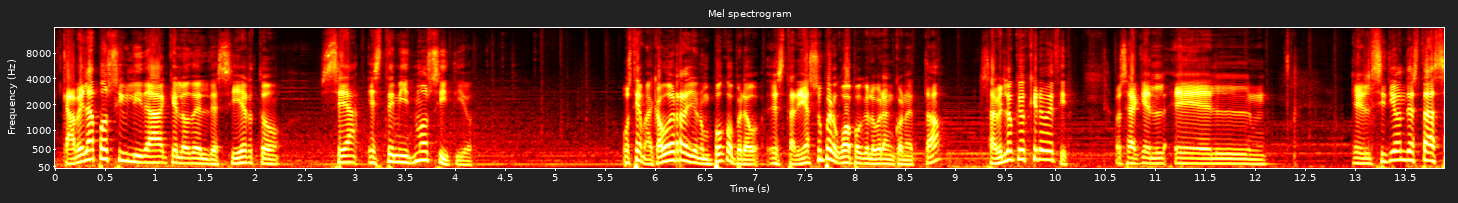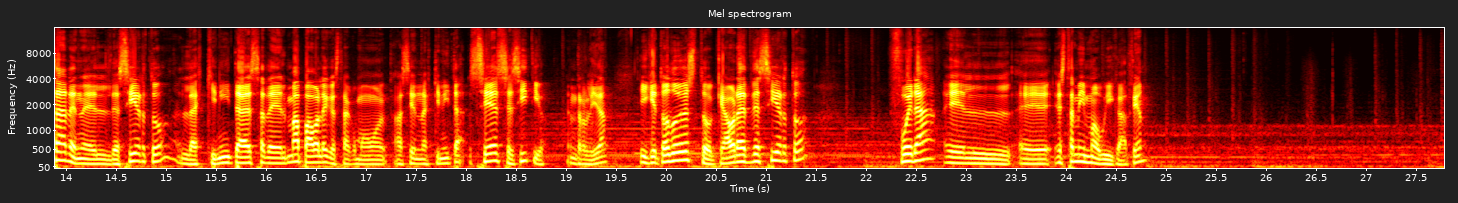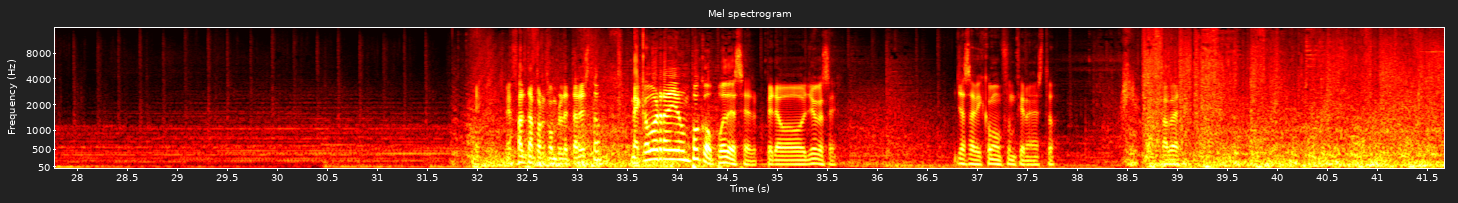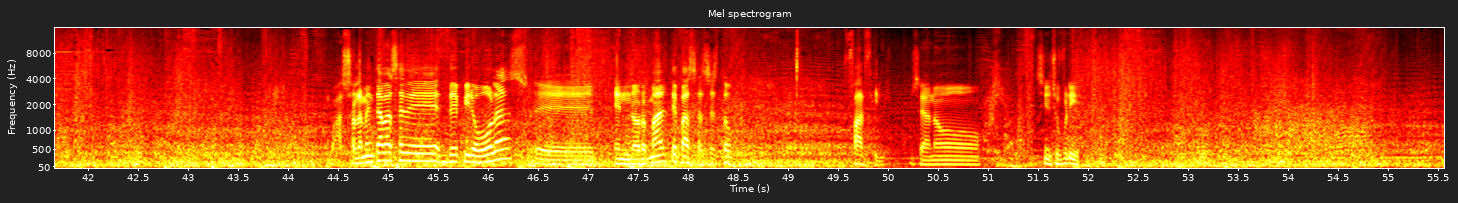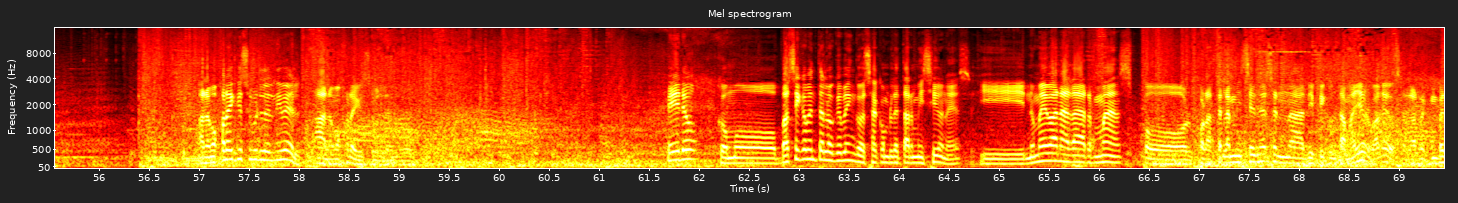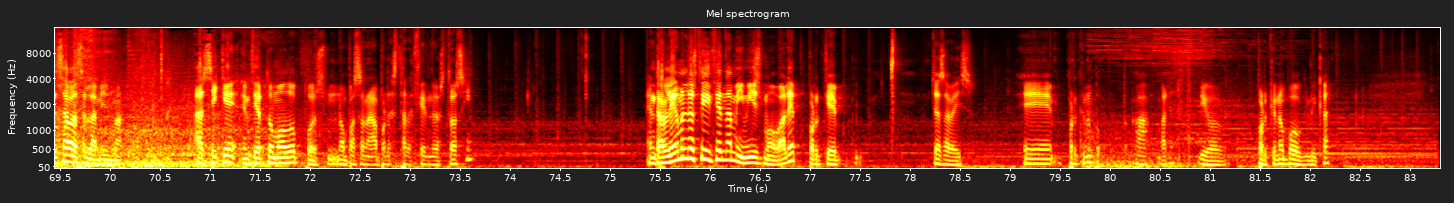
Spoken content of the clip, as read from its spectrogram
¿Cabe la posibilidad que lo del desierto sea este mismo sitio? Hostia, me acabo de rayar un poco, pero estaría súper guapo que lo hubieran conectado. ¿Sabéis lo que os quiero decir? O sea, que el, el, sitio donde está Sar en el desierto, la esquinita esa del mapa, ¿vale? Que está como así en una esquinita, sea ese sitio, en realidad. Y que todo esto, que ahora es desierto, fuera el, eh, esta misma ubicación. Me falta por completar esto. ¿Me acabo de rayar un poco? Puede ser, pero yo qué sé. Ya sabéis cómo funciona esto. A ver. solamente a base de, pirobolas, eh, en normal te pasas esto fácil. O sea, no... Sin sufrir. A lo mejor hay que subirle el nivel. a lo mejor hay que subirle el nivel. Pero como básicamente lo que vengo es a completar misiones y no me van a dar más por, hacer las misiones en una dificultad mayor, ¿vale? O sea, la recompensa va a ser la misma. Así que, en cierto modo, pues no pasa nada por estar haciendo esto así. En realidad me lo estoy diciendo a mí mismo, ¿vale? Porque, ya sabéis. Eh, ¿Por qué no puedo...? Ah, vale. Digo, ¿por qué no puedo clicar?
